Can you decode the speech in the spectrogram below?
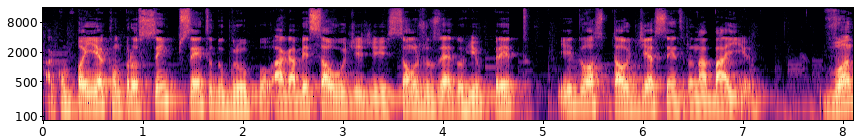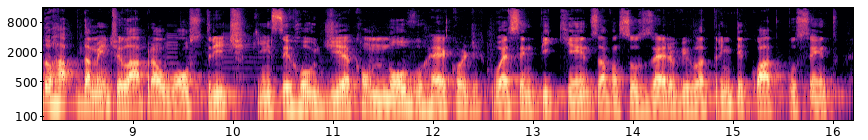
A companhia comprou 100% do grupo HB Saúde de São José do Rio Preto e do Hospital Dia Centro na Bahia. Voando rapidamente lá para Wall Street, que encerrou o dia com um novo recorde, o S&P 500 avançou 0,34%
